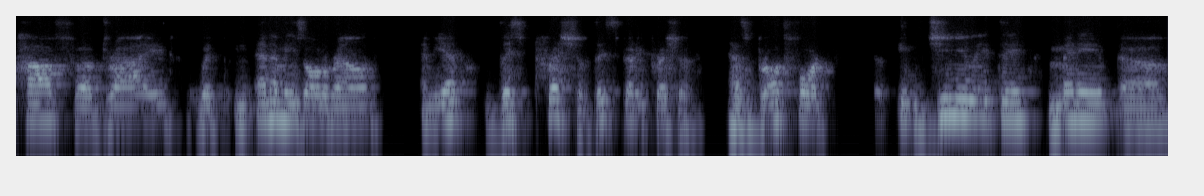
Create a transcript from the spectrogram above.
half uh, dry with enemies all around, and yet this pressure, this very pressure, has brought forth ingenuity, many uh,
